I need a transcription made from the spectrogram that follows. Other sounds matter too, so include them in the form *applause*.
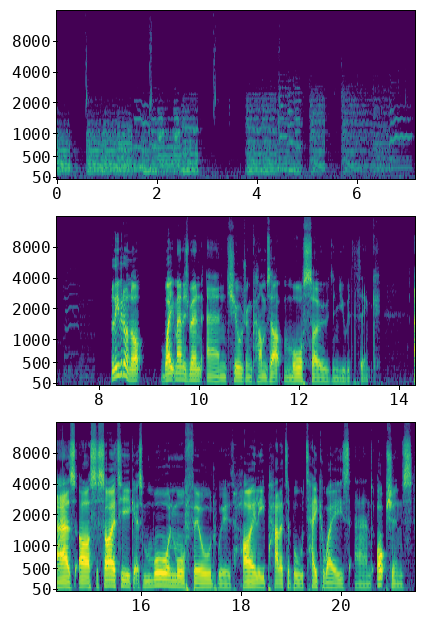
Believe it or not, weight management and children comes up more so than you would think. As our society gets more and more filled with highly palatable takeaways and options,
